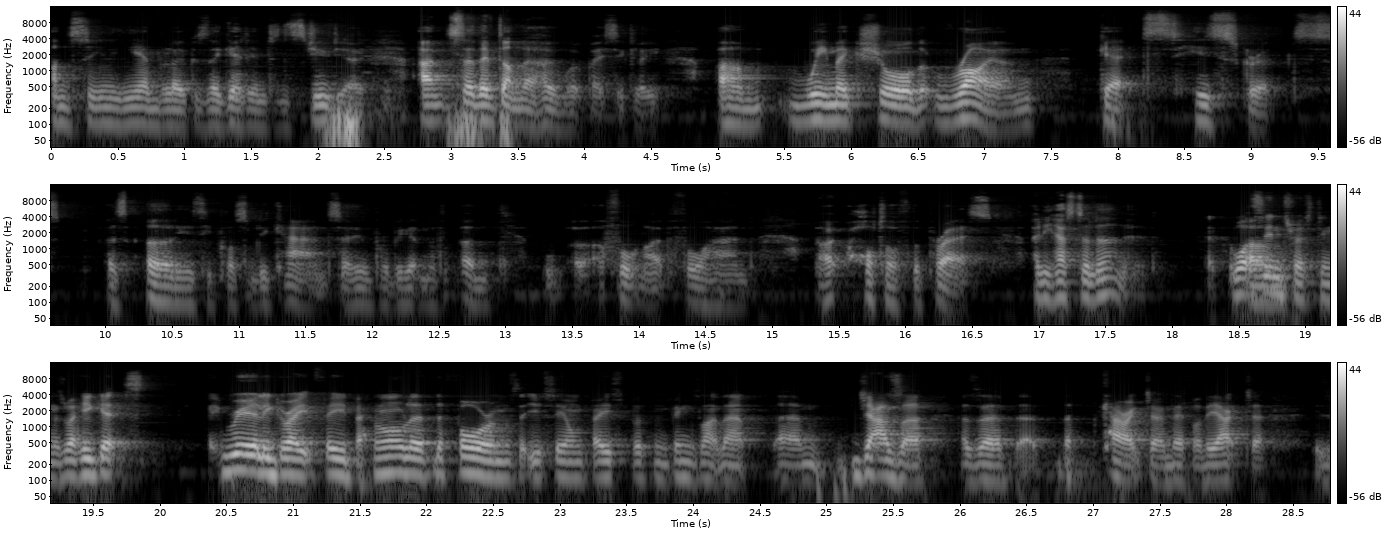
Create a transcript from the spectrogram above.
unsealing the envelope as they get into the studio. Um, so they've done their homework, basically. Um, we make sure that Ryan gets his scripts as early as he possibly can. So he'll probably get them um, a fortnight beforehand, uh, hot off the press, and he has to learn it. What's Um, interesting is where he gets really great feedback on all the, the forums that you see on Facebook and things like that. Um, Jazzer, as a, a, a character and therefore the actor, is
